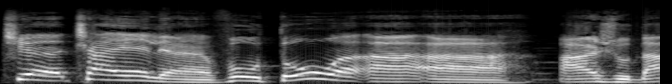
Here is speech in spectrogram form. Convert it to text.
Tia, tia Hélia voltou a, a, a ajudar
